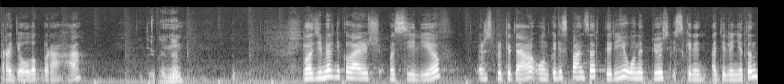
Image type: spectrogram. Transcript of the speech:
радиолог Браха. Төкенен. Владимир Николаевич Васильев, республикатағы онкодиспансер тери оны төс искенен отделениетен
